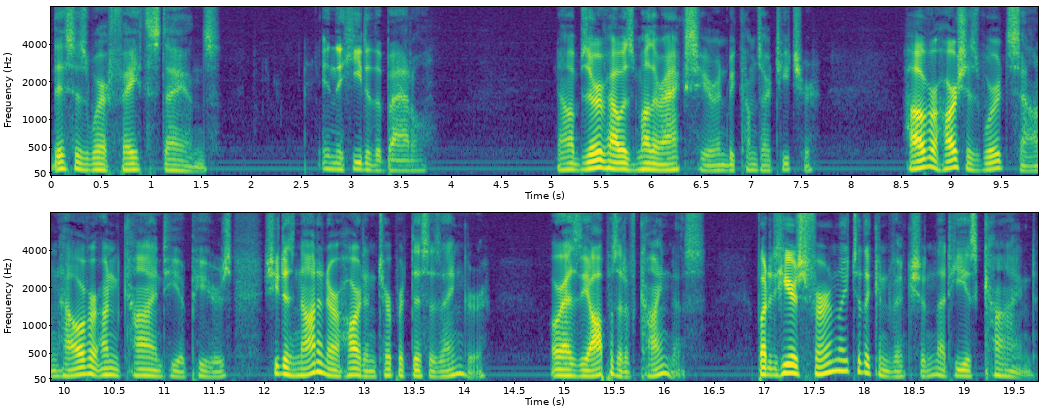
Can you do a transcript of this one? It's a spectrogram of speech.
This is where faith stands, in the heat of the battle. Now observe how his mother acts here and becomes our teacher. However harsh his words sound, however unkind he appears, she does not in her heart interpret this as anger, or as the opposite of kindness but adheres firmly to the conviction that he is kind,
